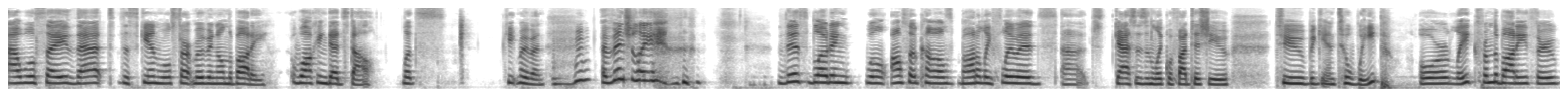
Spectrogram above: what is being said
I will say that the skin will start moving on the body, Walking Dead style. Let's keep moving. Eventually, this bloating will also cause bodily fluids, uh, gases, and liquefied tissue to begin to weep or leak from the body through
